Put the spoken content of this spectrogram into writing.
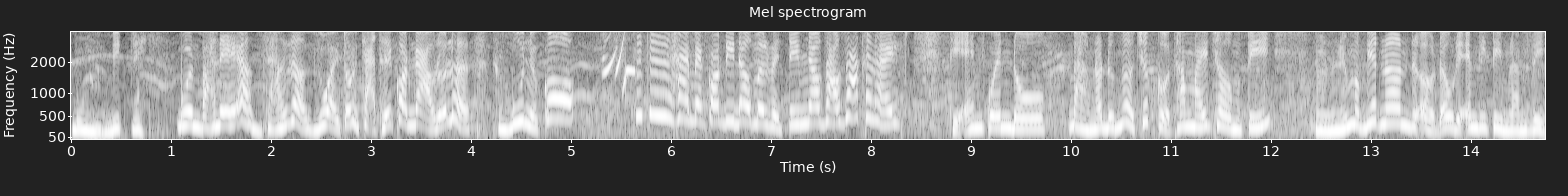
Bùn biết gì. Buôn bán ế ẩm sáng giờ ruồi tôi chả thấy con nào nữa là thằng Bun nhà cô. Thế, thế hai mẹ con đi đâu mà phải tìm nhau giao giác thế này? Thì em quên đồ Bảo nó đứng ở trước cửa thang máy chờ một tí ừ, Nếu mà biết nó ở đâu để em đi tìm làm gì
